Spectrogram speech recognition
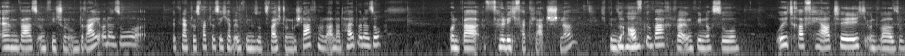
ähm, war es irgendwie schon um drei oder so. Knacktus Faktus, ich habe irgendwie nur so zwei Stunden geschlafen oder anderthalb oder so. Und war völlig verklatscht. Ne? Ich bin so mhm. aufgewacht, war irgendwie noch so ultra fertig und war so,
